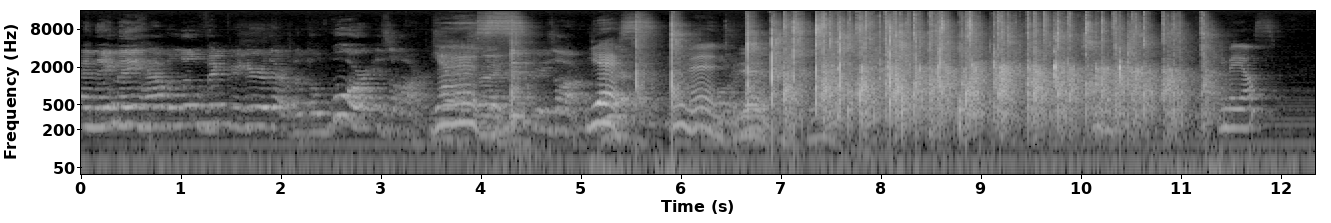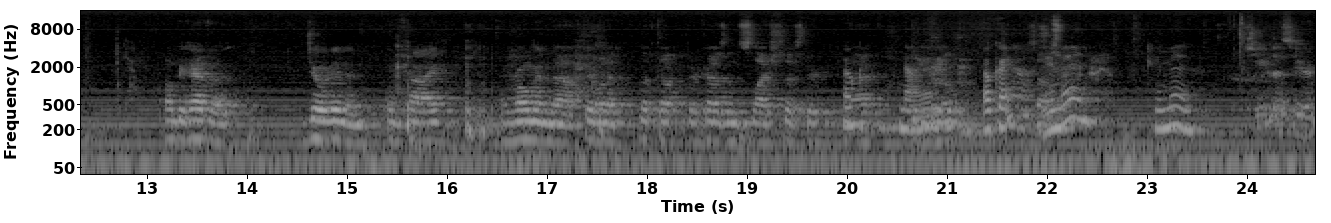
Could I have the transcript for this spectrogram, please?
and they may have a little victory here or there, but the war is ours. Yes. The victory's ours. Yes, amen. Anybody else? On behalf of Joden and, and Kai and Roman, uh, they wanna lift up their cousin slash sister. Okay. Naya, Naya, Field. okay, So- amen, amen. Sheila's here.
